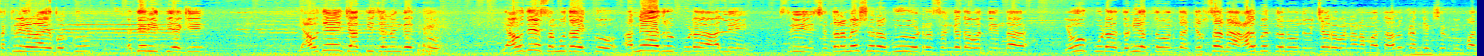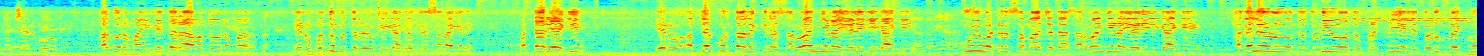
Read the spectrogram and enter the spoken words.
ಸಕ್ರಿಯರಾಗಬೇಕು. ಅದೇ ರೀತಿಯಾಗಿ ಯಾವುದೇ ಜಾತಿ ಜನಾಂಗಕ್ಕೂ, ಯಾವುದೇ ಸಮುದಾಯಕ್ಕೂ ಅನ್ಯಾಯ ಆದರೂ ಕೂಡ ಅಲ್ಲಿ ಶ್ರೀ ಸಿದ್ದರಾಮೇಶ್ವರ ಭೂ ಒಡ್ರ ಸಂಘದ ವತಿಯಿಂದ ಇವು ಕೂಡ ಧ್ವನಿ ಎತ್ತುವಂಥ ಕೆಲಸನ ಆಗಬೇಕು ಅನ್ನೋ ಒಂದು ವಿಚಾರವನ್ನು ನಮ್ಮ ತಾಲೂಕು ಅಧ್ಯಕ್ಷರಿಗೂ, ಉಪಾಧ್ಯಕ್ಷರಿಗೂ ಹಾಗೂ ನಮ್ಮ ಇನ್ನಿತರ ಒಂದು ನಮ್ಮ ಏನು ಬಂಧು ಮಿತ್ರರಿಗೂ ಈಗಾಗಲೇ ತಿಳಿಸಲಾಗಿದೆ. ಒಟ್ಟಾರೆಯಾಗಿ ಏನು ಅಫ್ಜಲ್ಪುರ್ ತಾಲೂಕಿನ ಸರ್ವಾಂಗೀಣ ಏಳಿಗೆಗಾಗಿ ಭೂವಿ ಒಡ್ರ ಸಮಾಜದ ಸರ್ವಾಂಗೀಣ ಏಳಿಗೆಗಾಗಿ ಹಗಲಿರುಳು ಒಂದು ದುಡಿಯುವ ಒಂದು ಪ್ರಕ್ರಿಯೆಯಲ್ಲಿ ತೊಡಗಬೇಕು.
